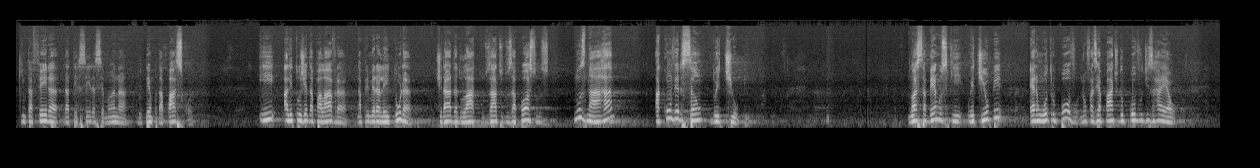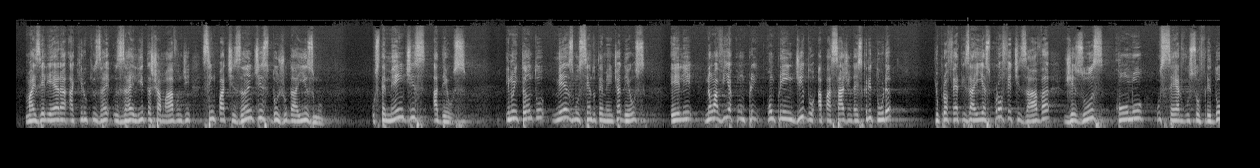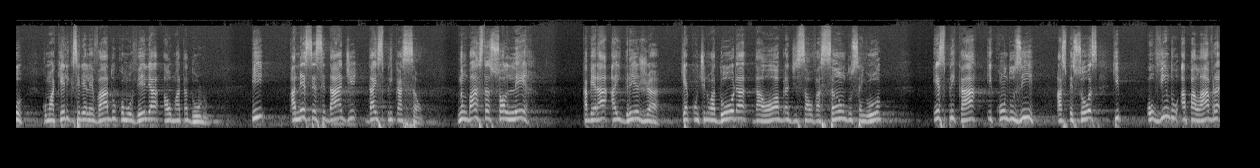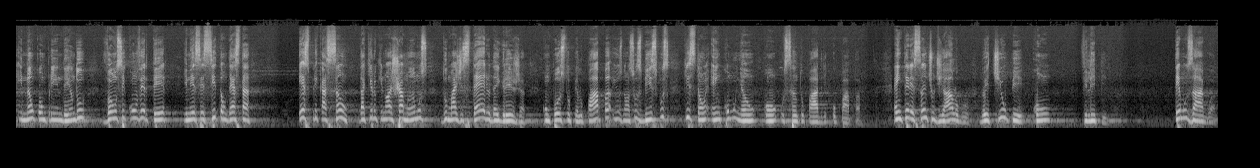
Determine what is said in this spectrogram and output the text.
quinta-feira da terceira semana do tempo da Páscoa, e a liturgia da palavra, na primeira leitura, tirada do dos Atos dos Apóstolos, nos narra a conversão do etíope. Nós sabemos que o etíope era um outro povo, não fazia parte do povo de Israel. Mas ele era aquilo que os israelitas chamavam de simpatizantes do judaísmo, os tementes a Deus. E, no entanto, mesmo sendo temente a Deus, ele não havia compreendido a passagem da Escritura que o profeta Isaías profetizava Jesus como o servo sofredor como aquele que seria levado como ovelha ao matadouro. E a necessidade da explicação. Não basta só ler, caberá à igreja, que é continuadora da obra de salvação do Senhor, explicar e conduzir as pessoas que, ouvindo a palavra e não compreendendo, vão se converter e necessitam desta explicação daquilo que nós chamamos do magistério da igreja, composto pelo Papa e os nossos bispos, que estão em comunhão com o Santo Padre, o Papa. É interessante o diálogo do etíope com Filipe. Temos água,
